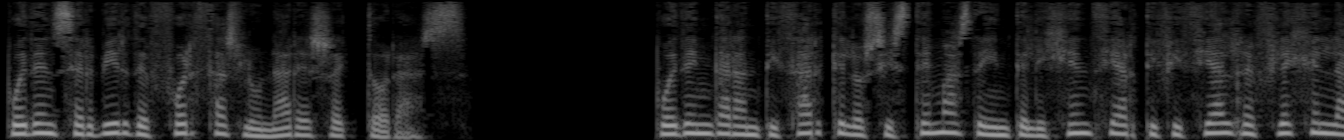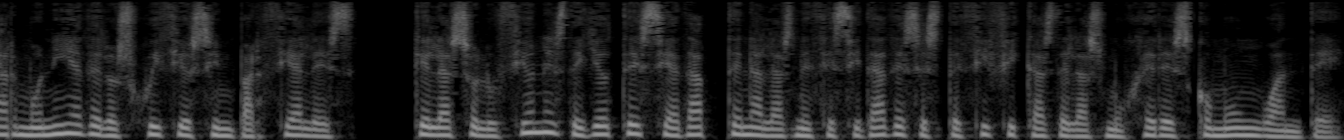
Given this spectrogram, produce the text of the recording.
pueden servir de fuerzas lunares rectoras pueden garantizar que los sistemas de inteligencia artificial reflejen la armonía de los juicios imparciales, que las soluciones de IoT se adapten a las necesidades específicas de las mujeres como un guante,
